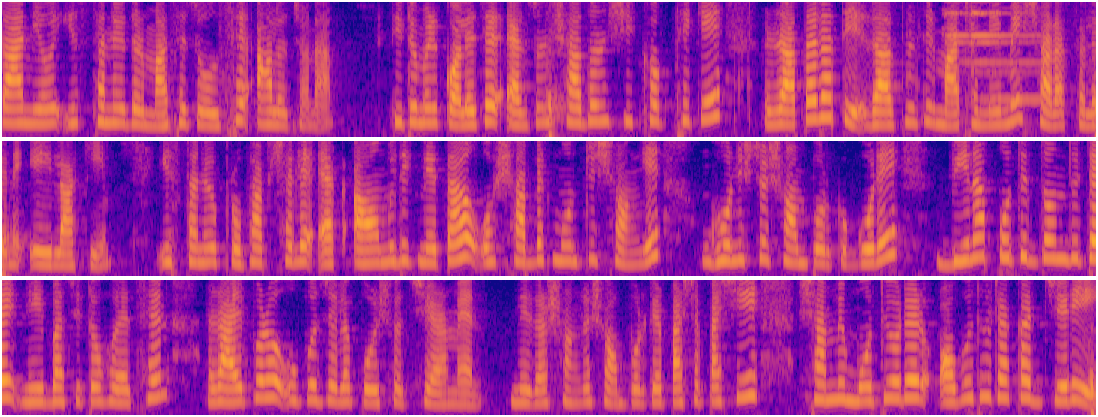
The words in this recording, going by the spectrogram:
তা নিয়েও স্থানীয়দের মাঝে চলছে আলোচনা। তিতুমের কলেজের একজন সাধারণ শিক্ষক থেকে রাতারাতি রাজনীতির মাঠে নেমে সারা ফেলেন এই লাকি। স্থানীয় প্রভাবশালী এক আওয়ামী লীগ নেতা ও সাবেক মন্ত্রীর সঙ্গে ঘনিষ্ঠ সম্পর্ক গড়ে বিনা প্রতিদ্বন্দ্বিতায় নির্বাচিত হয়েছেন রায়পুরা উপজেলা পরিষদ চেয়ারম্যান। নেতার সঙ্গে সম্পর্কের পাশাপাশি স্বামী মতিউরের অবৈধ টাকার জেরেই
